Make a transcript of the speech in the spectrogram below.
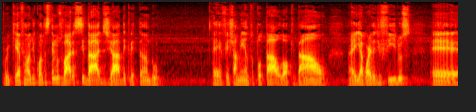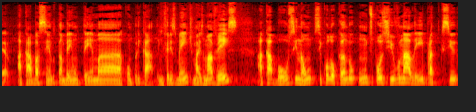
Porque, afinal de contas, temos várias cidades já decretando é, fechamento total, lockdown, né? e a guarda de filhos é, acaba sendo também um tema complicado. Infelizmente, mais uma vez, acabou se não se colocando um dispositivo na lei para que,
